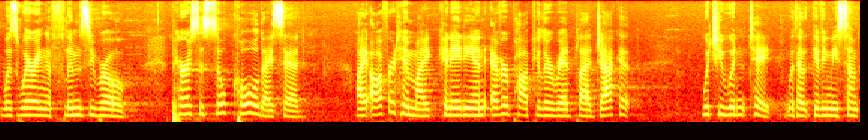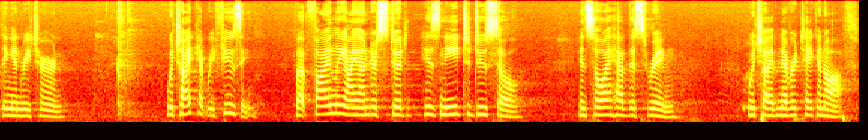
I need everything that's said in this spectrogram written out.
was wearing a flimsy robe. Paris is so cold, I said. I offered him my Canadian ever-popular red plaid jacket, which he wouldn't take without giving me something in return, which I kept refusing. But finally I understood his need to do so, and so I have this ring which I've never taken off,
